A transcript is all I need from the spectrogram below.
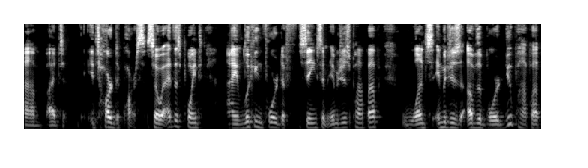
um, but it's hard to parse. So at this point, I am looking forward to f- seeing some images pop up. Once images of the board do pop up,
